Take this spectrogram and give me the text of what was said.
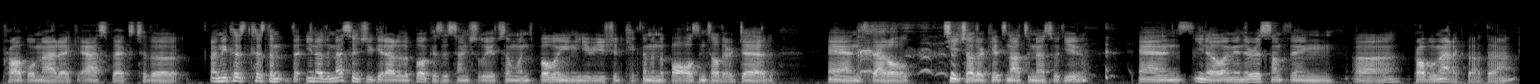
problematic aspects to the. I mean, because because the, the you know the message you get out of the book is essentially if someone's bullying you, you should kick them in the balls until they're dead, and that'll teach other kids not to mess with you. And you know, I mean, there is something uh, problematic about that.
